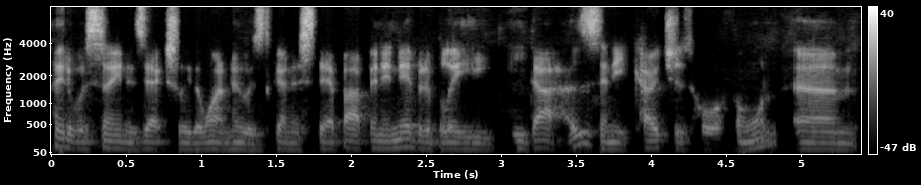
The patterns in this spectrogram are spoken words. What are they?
Peter was seen as actually the one who was going to step up, and inevitably he, he does, and he coaches Hawthorn. Um,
